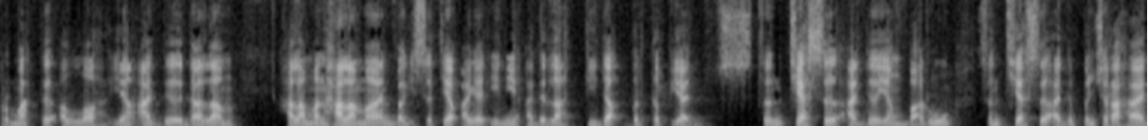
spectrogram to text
permata Allah yang ada dalam halaman-halaman bagi setiap ayat ini adalah tidak bertepian. Sentiasa ada yang baru sentiasa ada pencerahan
